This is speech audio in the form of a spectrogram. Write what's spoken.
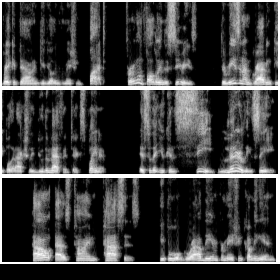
break it down and give you all the information. But for anyone following this series, the reason I'm grabbing people that actually do the method to explain it is so that you can see, literally see, how as time passes, people will grab the information coming in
